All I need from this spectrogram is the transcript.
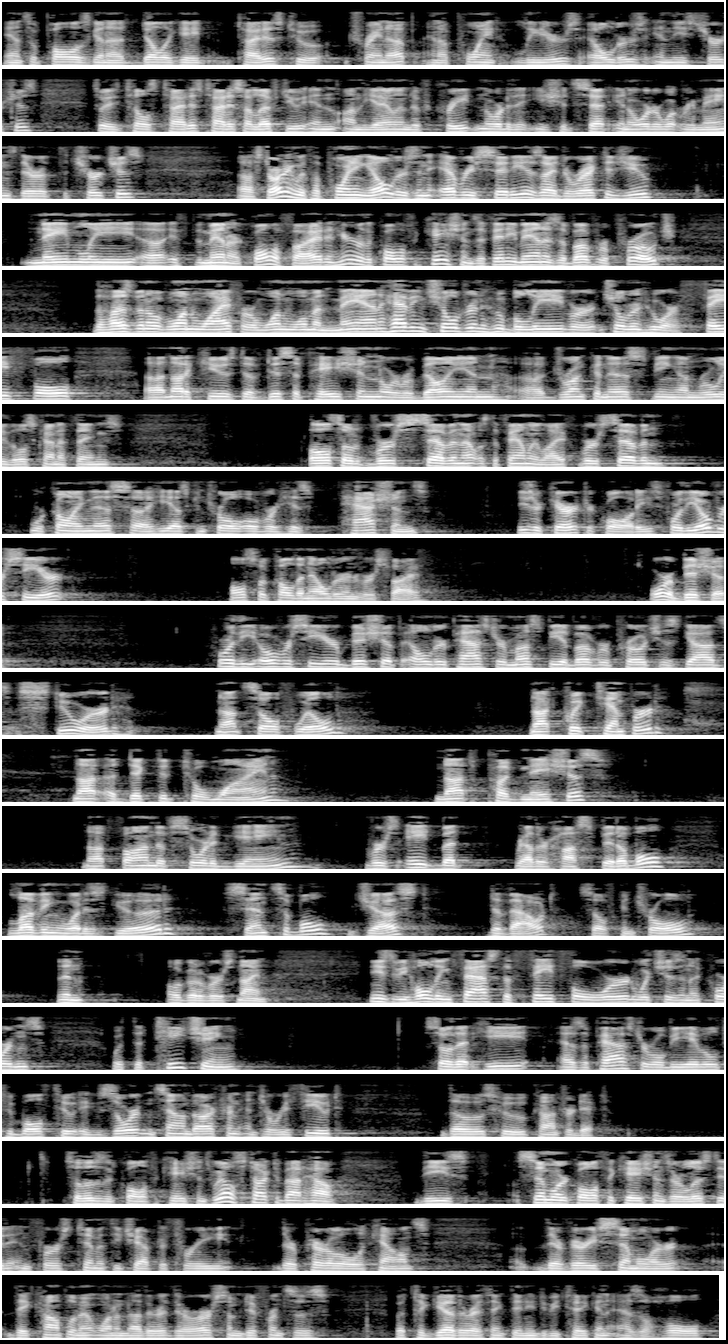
And so Paul is going to delegate Titus to train up and appoint leaders, elders in these churches. So he tells Titus, Titus, I left you in, on the island of Crete in order that you should set in order what remains there at the churches, uh, starting with appointing elders in every city as I directed you, namely, uh, if the men are qualified. And here are the qualifications. If any man is above reproach, the husband of one wife or one woman man, having children who believe or children who are faithful, uh, not accused of dissipation or rebellion, uh, drunkenness, being unruly, those kind of things. Also, verse 7, that was the family life. Verse 7, we're calling this, uh, he has control over his passions. These are character qualities. For the overseer, also called an elder in verse 5, or a bishop, for the overseer, bishop, elder, pastor must be above reproach as God's steward, not self-willed, not quick-tempered, not addicted to wine, not pugnacious, not fond of sordid gain. Verse 8, but rather hospitable, loving what is good, sensible, just, devout, self-controlled. Then I'll go to verse 9. He needs to be holding fast the faithful word which is in accordance with the teaching so that he, as a pastor, will be able to both to exhort in sound doctrine and to refute those who contradict. So those are the qualifications. We also talked about how these similar qualifications are listed in 1 Timothy chapter 3. They're parallel accounts. They're very similar. They complement one another. There are some differences, but together I think they need to be taken as a whole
